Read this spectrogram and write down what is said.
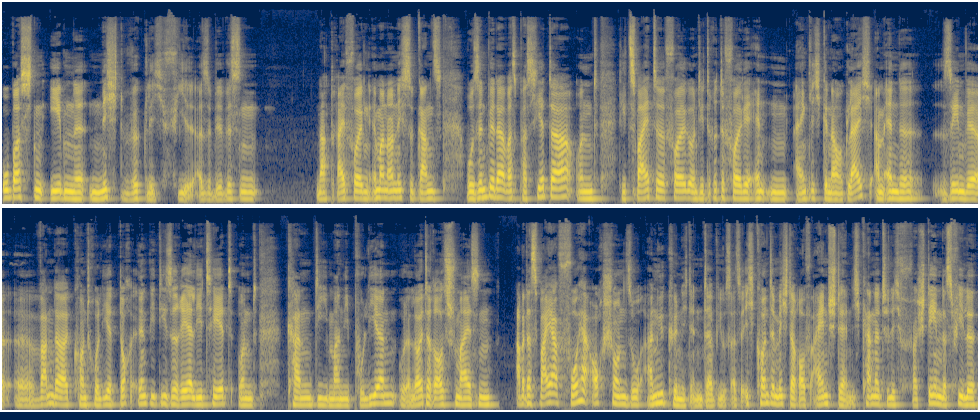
obersten Ebene nicht wirklich viel. Also wir wissen nach drei Folgen immer noch nicht so ganz, wo sind wir da, was passiert da? Und die zweite Folge und die dritte Folge enden eigentlich genau gleich. Am Ende sehen wir, äh, Wanda kontrolliert doch irgendwie diese Realität und kann die manipulieren oder Leute rausschmeißen. Aber das war ja vorher auch schon so angekündigt in Interviews. Also ich konnte mich darauf einstellen. Ich kann natürlich verstehen, dass viele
